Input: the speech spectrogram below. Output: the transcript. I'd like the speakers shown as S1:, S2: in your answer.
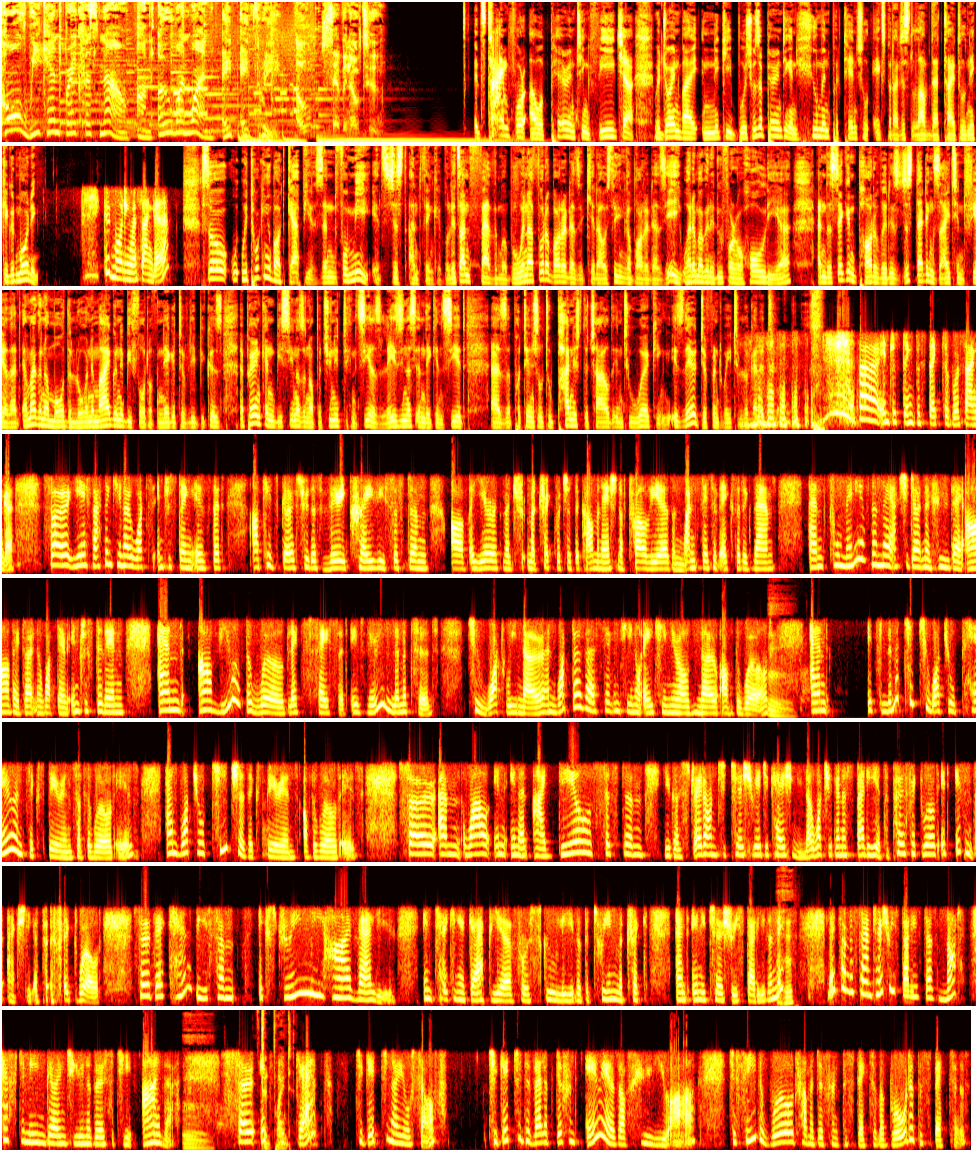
S1: Call Weekend Breakfast now on 011
S2: 883 0702.
S3: It's time for our parenting feature. We're joined by Nikki Bush, who's a parenting and human potential expert. I just love that title. Nikki, good morning.
S4: Good morning, Wasanga.
S3: So we're talking about gap years, and for me, it's just unthinkable. It's unfathomable. When I thought about it as a kid, I was thinking about it as, hey, what am I going to do for a whole year? And the second part of it is just that anxiety and fear that, am I going to mow the lawn? Am I going to be thought of negatively? Because a parent can be seen as an opportunity, they can see it as laziness, and they can see it as a potential to punish the child into working. Is there a different way to look at
S4: it? uh, interesting perspective, Wasanga. So, yes, I think, you know, what's interesting is that our kids go through this very crazy system of a year of matric, which is the culmination of 12 years and one set of exit exams. And for many of them, they actually don't know who they are. They don't know what they're interested in. And our view of the world, let's face it, is very limited to what we know. And what does a 17 or 18 year old know of the world? Mm. And it's limited to what your parents' experience of the world is and what your teacher's experience of the world is. So um, while in, in an ideal system, you go straight on to tertiary education, you know what you're going to study, it's a perfect world, it isn't actually a perfect world. So there can be some extremely high value in taking a gap year for a school leaver between matric and any tertiary studies. And let's, mm-hmm. let's understand tertiary studies does not have to mean going to university either. Mm. So Good it's point. a gap to get to know yourself to get to develop different areas of who you are, to see the world from a different perspective, a broader perspective,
